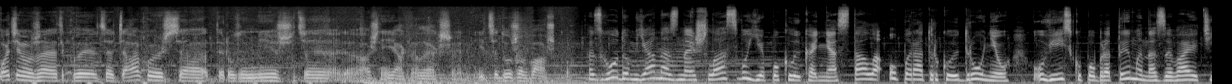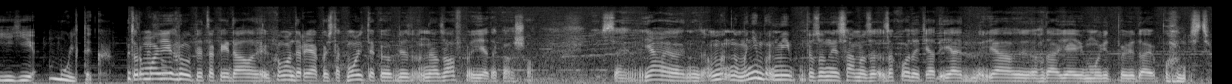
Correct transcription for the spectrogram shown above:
Потім, вже коли в це втягуєшся, ти розумієш, що це аж ніяк не легше, і це дуже важко. Згодом Яна знайшла своє покликання, стала операторкою дронів. У війську побратими називають її мультик. В турмовій групі такий дали. Командир якось так мультик назвав, і я така, що все. Я ну мені мій позивний саме заходить. Я, я, я гадаю, я йому відповідаю повністю.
